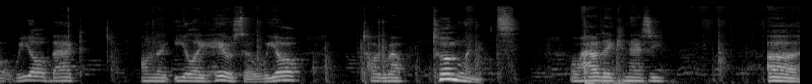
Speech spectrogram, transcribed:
We all back on the Eli Harris Show. We all talk about term limits or how they can actually uh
